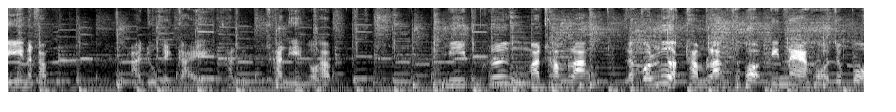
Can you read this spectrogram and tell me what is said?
นี้นะครับอาดูไกลๆท่านท่านเห็นก็ครับ มีพึ่งมาทำรัง แล้วก็เลือกทำรังเฉพาะที่แน่หอเจ้าป่อ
